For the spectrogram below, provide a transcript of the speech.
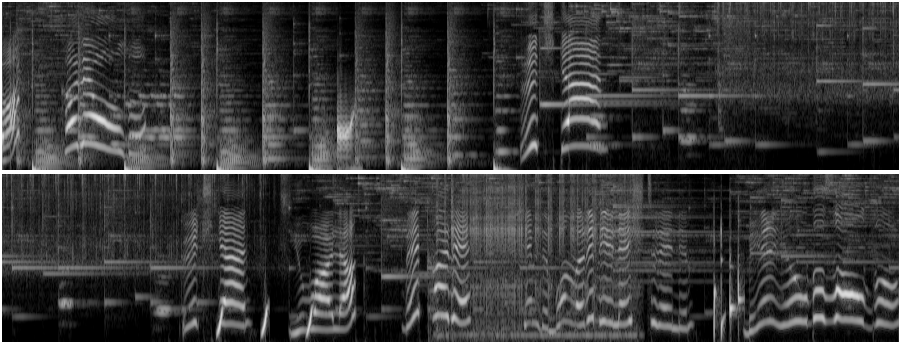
Bak kare oldu. Üçgen. Üçgen, yuvarlak ve kare. Şimdi bunları birleştirelim. Bir yıldız oldu.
